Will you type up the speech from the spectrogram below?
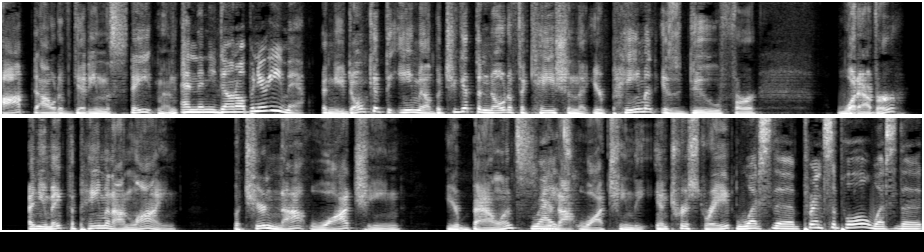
opt out of getting the statement And then you don't open your email. and you don't get the email, but you get the notification that your payment is due for whatever, and you make the payment online, but you're not watching your balance. Right. You're not watching the interest rate. What's the principal? What's the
